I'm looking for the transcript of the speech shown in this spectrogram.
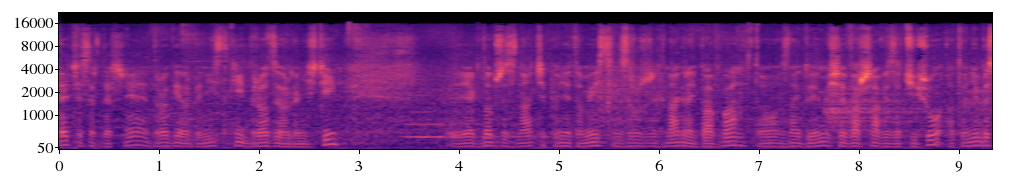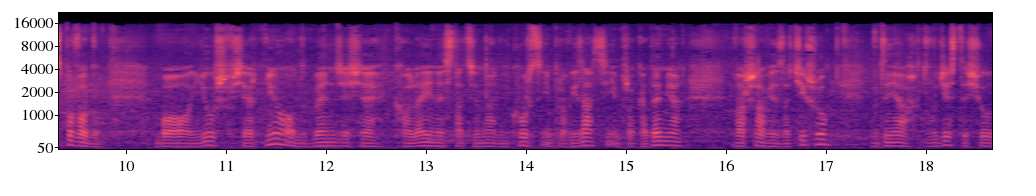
Witajcie serdecznie, drogie organistki, drodzy organiści. Jak dobrze znacie pewnie to miejsce z różnych nagrań Pawła, to znajdujemy się w Warszawie Zaciszu, a to nie bez powodu, bo już w sierpniu odbędzie się kolejny stacjonarny kurs improwizacji Improakademia w Warszawie Zaciszu w dniach 27-28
